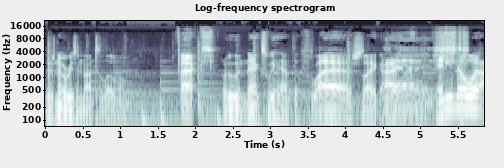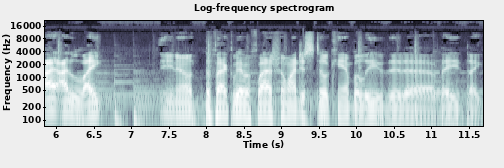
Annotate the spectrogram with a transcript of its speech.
there's no reason not to love them. Facts. Ooh, next we have the Flash. Like I, and you know what? I I like, you know, the fact that we have a Flash film. I just still can't believe that uh they like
